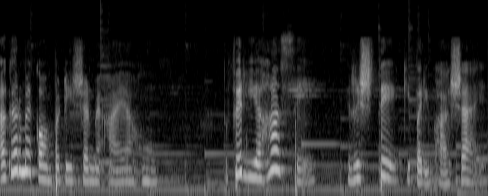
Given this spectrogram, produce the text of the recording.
अगर मैं कंपटीशन में आया हूँ तो फिर यहाँ से रिश्ते की परिभाषाएँ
